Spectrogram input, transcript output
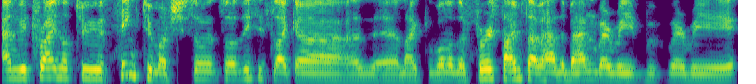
and we try not to think too much. So so this is like a like one of the first times I've had a band where we where we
